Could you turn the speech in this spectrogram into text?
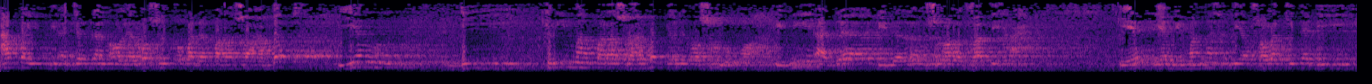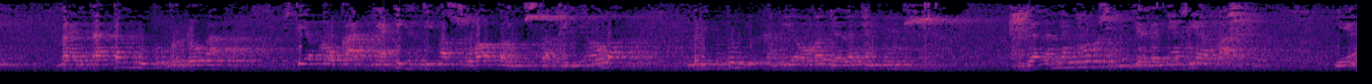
apa yang diajarkan oleh Rasul kepada para sahabat yang diterima para sahabat dari Rasulullah. Ini ada di dalam surah Al-Fatihah ya yang di mana setiap sholat kita diperintahkan untuk berdoa. Setiap rokaatnya ihdinas suratal mustaqim. Ya Allah beri petunjuk kami ya Allah jalan yang lurus. Jalan yang lurus ini jalannya siapa? Ya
